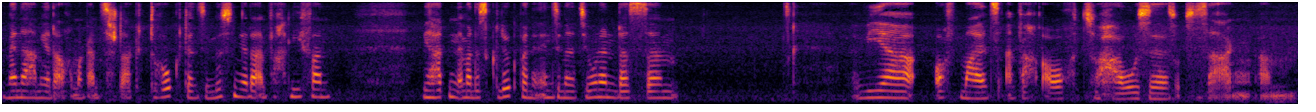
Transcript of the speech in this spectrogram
Männer haben ja da auch immer ganz stark Druck, denn sie müssen ja da einfach liefern. Wir hatten immer das Glück bei den Inseminationen, dass ähm, wir oftmals einfach auch zu Hause sozusagen ähm,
